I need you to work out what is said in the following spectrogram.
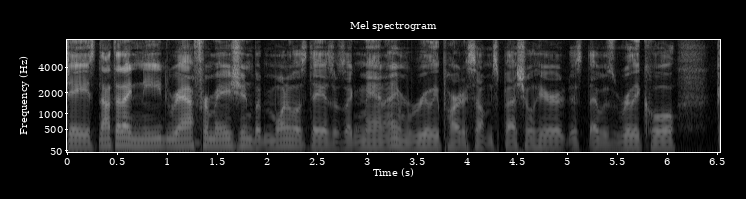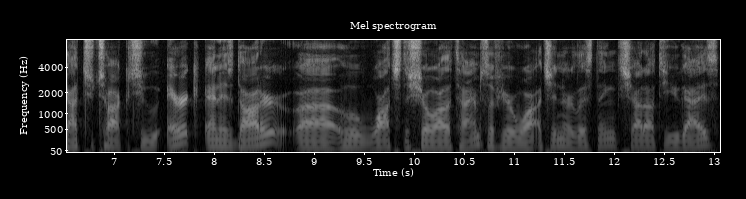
days. Not that I need reaffirmation, but one of those days I was like, man, I am really part of something special here. This, that was really cool. Got to talk to Eric and his daughter, uh, who watch the show all the time. So if you're watching or listening, shout out to you guys.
